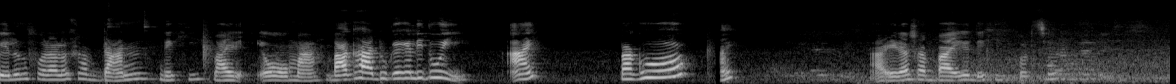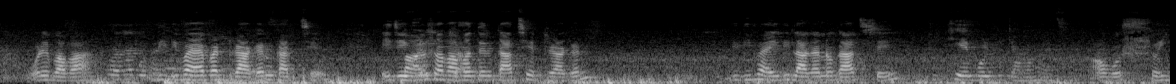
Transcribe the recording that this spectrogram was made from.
বেলুন ফোরালো সব ডান দেখি। বাইরে ও মা বাঘা ঢুকে গেলি তুই। আয় বাঘু। আয়। আর এরা সব বাইরে দেখি কি করছে। ওরে বাবা দিদি ভাই আবার ড্রাগন কাটছে। এই যেগুলো সব আমাদের গাছের ড্রাগন দিদি ভাইয়েরই লাগানো গাছ সেই খেয়ে বলবি কেমন হয়েছে। অবশ্যই।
